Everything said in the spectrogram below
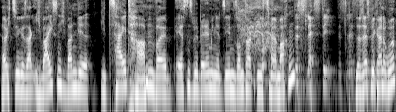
Da habe ich zu ihr gesagt, ich weiß nicht, wann wir die Zeit haben, weil erstens will Benjamin jetzt jeden Sonntag nichts mehr machen. Das lässt dich, das lässt Das lässt mir keine Ruhe.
